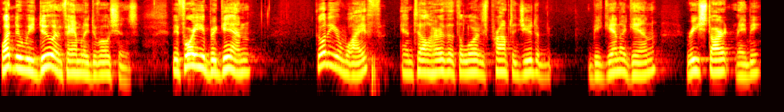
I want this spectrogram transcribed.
What do we do in family devotions? Before you begin, go to your wife and tell her that the Lord has prompted you to begin again, restart maybe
